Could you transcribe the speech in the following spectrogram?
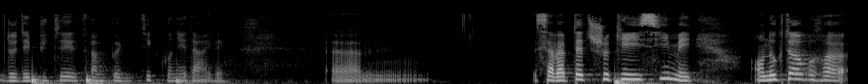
de député et de femme politique qu'on y est arrivé. Euh, ça va peut-être choquer ici, mais en octobre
